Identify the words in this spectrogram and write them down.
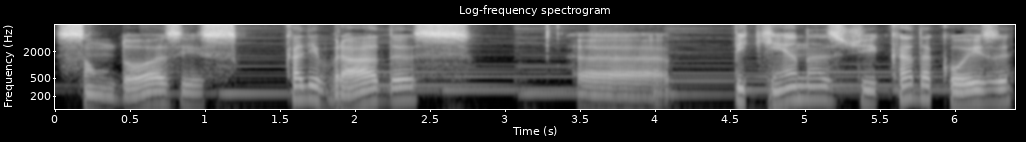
São doses calibradas, uh, pequenas de cada coisa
